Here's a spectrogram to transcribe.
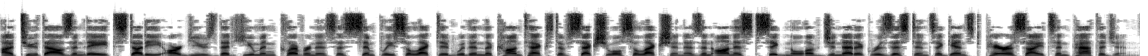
A 2008 study argues that human cleverness is simply selected within the context of sexual selection as an honest signal of genetic resistance against parasites and pathogens.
